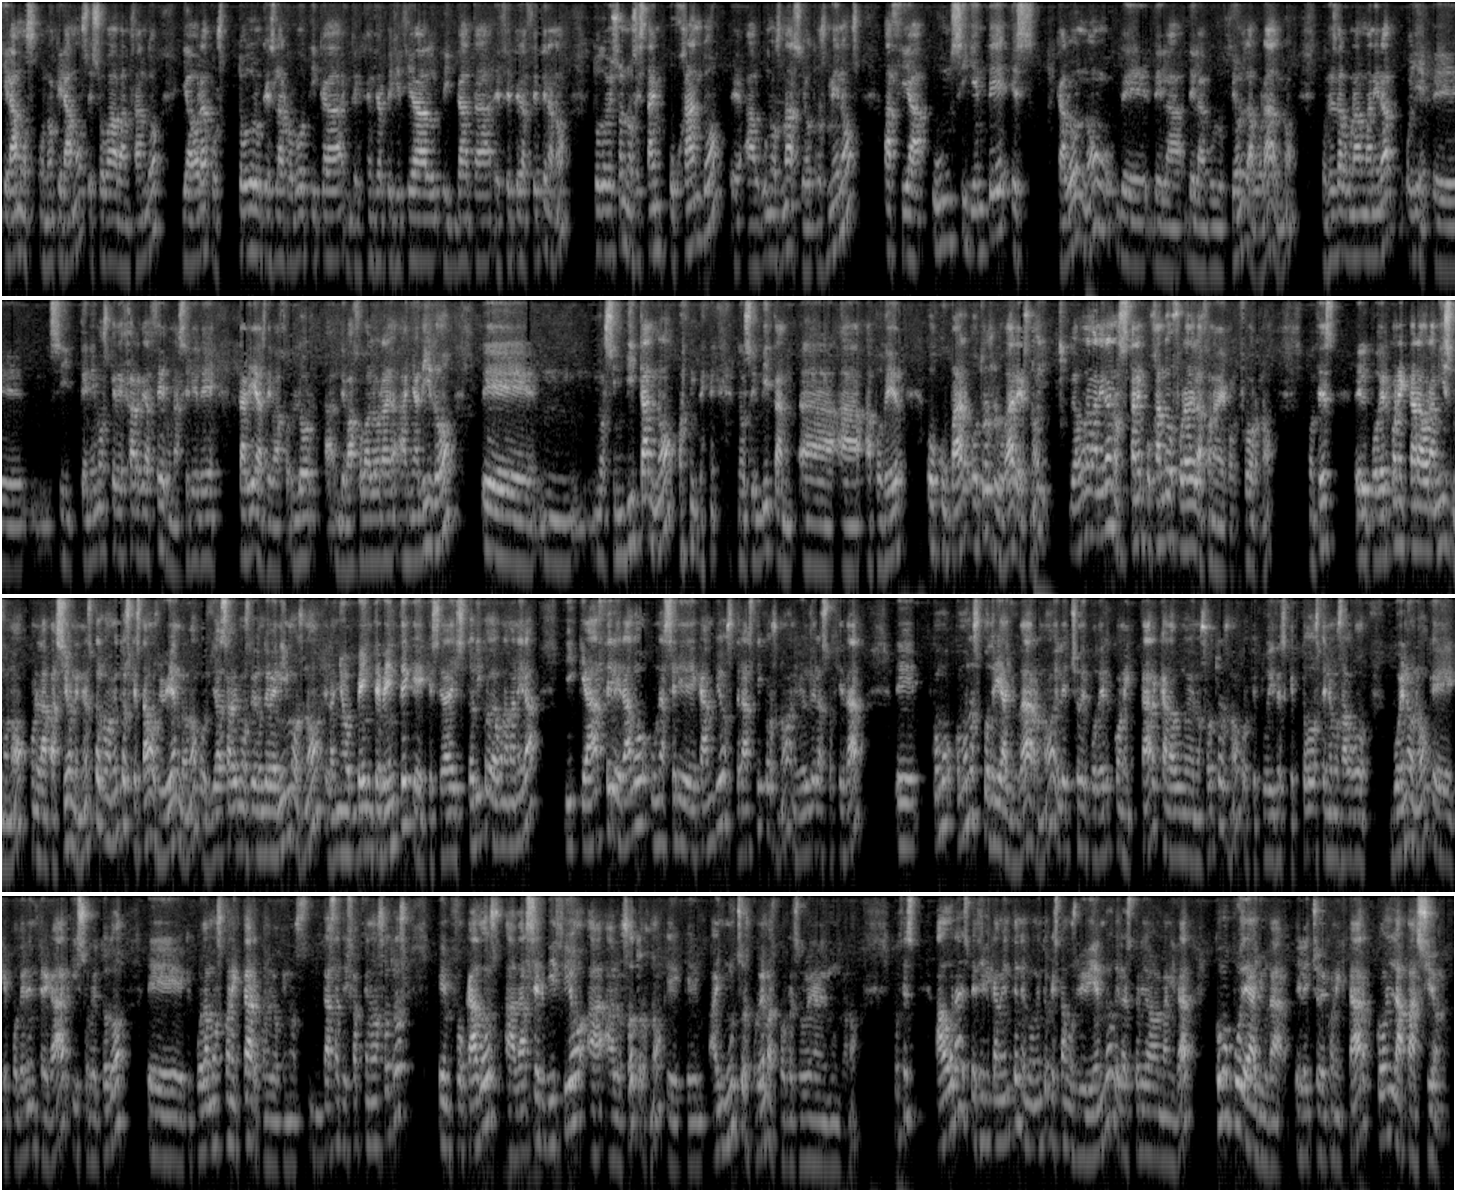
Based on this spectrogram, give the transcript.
queramos o no queramos, eso va avanzando y ahora pues todo lo que es la robótica, inteligencia artificial, big data, etcétera, etcétera, ¿no? Todo eso nos está empujando, eh, a algunos más y a otros menos, hacia un siguiente escalón, ¿no? De, la, evolución laboral, ¿no? Entonces, de alguna manera, oye, eh, si tenemos que dejar de hacer una serie de tareas de bajo, de bajo valor añadido, eh, nos invitan, ¿no? nos invitan a, poder ocupar otros lugares, ¿no? Y de alguna manera nos están empujando fuera de la zona de confort, ¿no? Entonces, el poder conectar ahora mismo, ¿no? Con la pasión en estos momentos que estamos viviendo, ¿no? Pues ya sabemos de dónde venimos, ¿no? El año 2020, que, que será histórico de alguna manera y que ha acelerado una serie de cambios drásticos, ¿no? A nivel de la sociedad eh, ¿cómo, nos podría ayudar ¿no? el hecho de poder conectar cada uno de nosotros? ¿no? Porque tú dices que todos tenemos algo bueno ¿no? que, poder entregar y sobre todo eh, que podamos conectar con lo que nos da satisfacción a nosotros enfocados a dar servicio a, los otros, ¿no? que, hay muchos problemas por resolver en el mundo. ¿no? Entonces, ahora específicamente en el momento que estamos viviendo de la historia de la humanidad, ¿cómo puede ayudar el hecho de conectar con la pasión?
